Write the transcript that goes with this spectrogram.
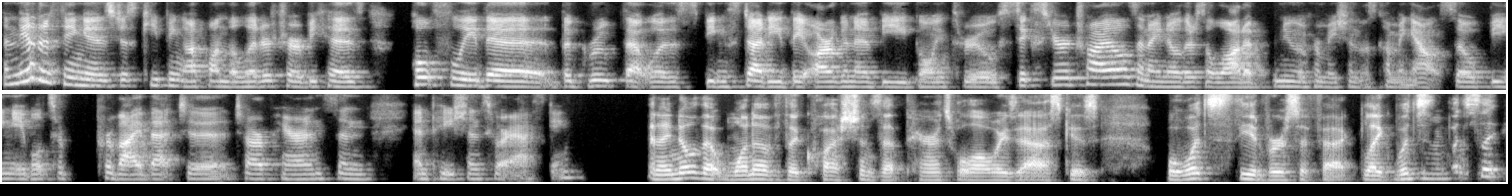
And the other thing is just keeping up on the literature because hopefully the the group that was being studied they are going to be going through six year trials and i know there's a lot of new information that's coming out. So being able to provide that to to our parents and and patients who are asking. And I know that one of the questions that parents will always ask is, well, what's the adverse effect? Like what's mm-hmm. what's the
